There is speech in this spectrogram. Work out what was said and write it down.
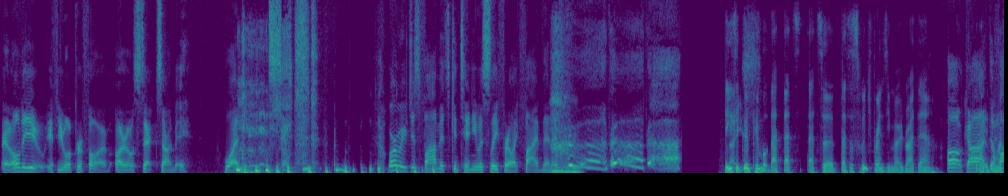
and only you, if you will perform oral sex on me. What? or we just vomits continuously for like five minutes. These are good pinball. That that's that's a that's a switch frenzy mode right there. oh God, It the almost-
